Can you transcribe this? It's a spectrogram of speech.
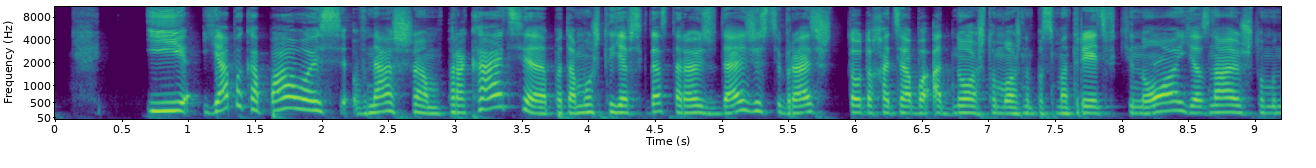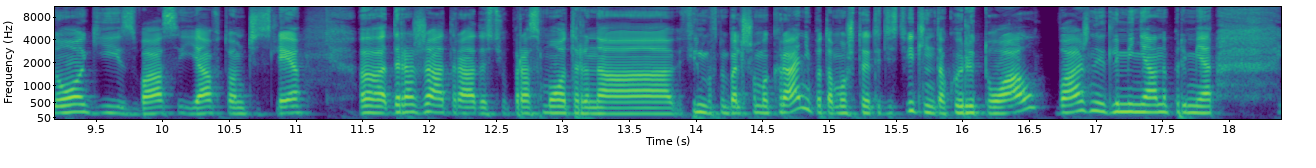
И я покопалась в нашем прокате, потому что я всегда стараюсь в дайджесте брать что-то хотя бы одно, что можно посмотреть в кино. Я знаю, что многие из вас, и я в том числе, э, дрожат радостью просмотра на фильмов на большом экране, потому что это действительно такой ритуал, важный для меня, например.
